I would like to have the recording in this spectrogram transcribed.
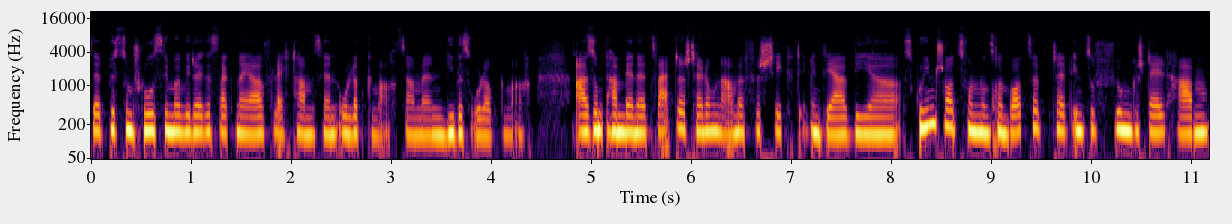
Sie hat bis zum Schluss immer wieder gesagt, naja, vielleicht haben sie einen Urlaub gemacht, sie haben einen Liebesurlaub gemacht. Also haben wir eine zweite Stellungnahme verschickt, in der wir Screenshots von unserem WhatsApp-Chat ihm zur Verfügung gestellt haben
